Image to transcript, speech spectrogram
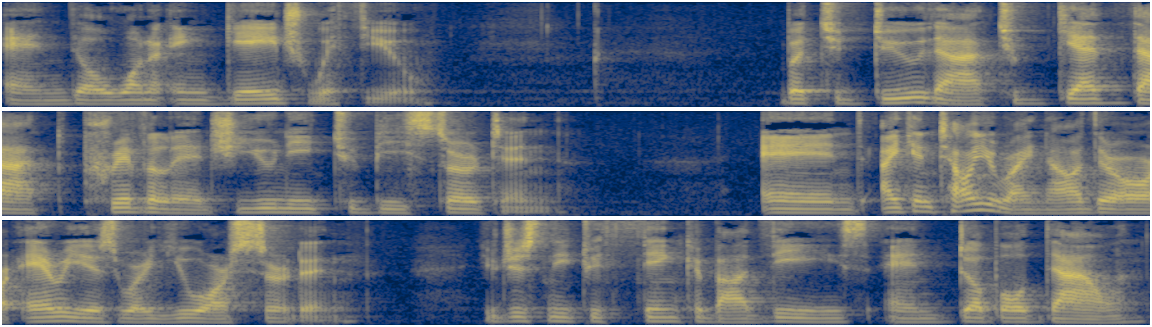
and they'll want to engage with you. But to do that, to get that privilege, you need to be certain. And I can tell you right now, there are areas where you are certain. You just need to think about these and double down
